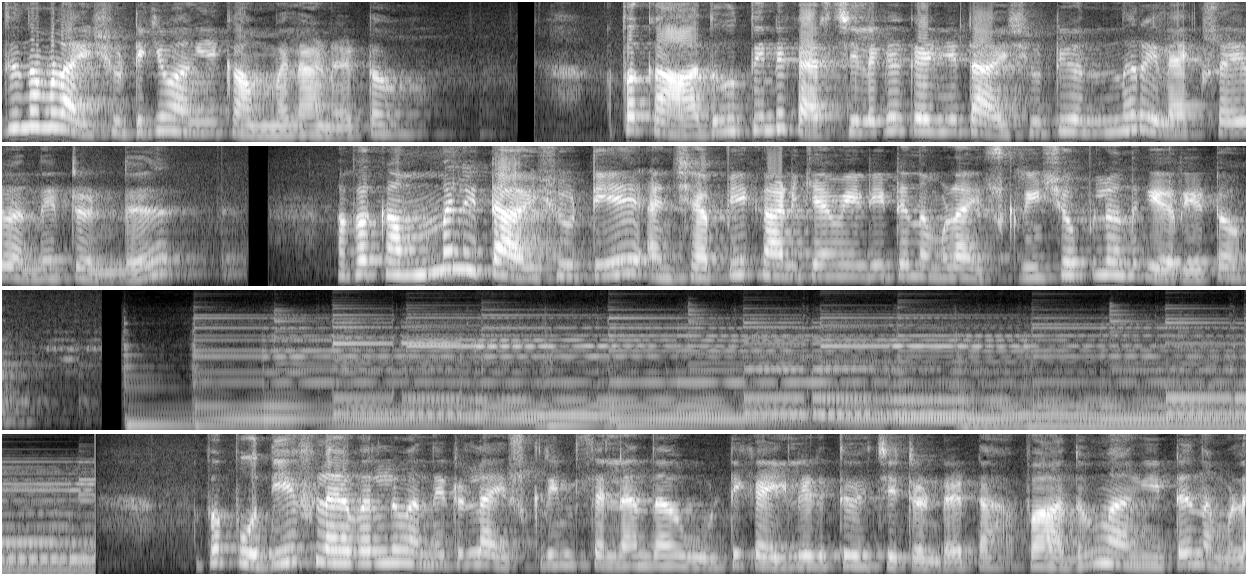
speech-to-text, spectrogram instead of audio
ഇത് നമ്മൾ ഐഷൂട്ടിക്ക് വാങ്ങിയ കമ്മലാണ് കേട്ടോ. അപ്പൊ കാതുകുത്തിന്റെ കരച്ചിലൊക്കെ കഴിഞ്ഞിട്ട് ഐഷൂട്ടി ഒന്ന് റിലാക്സ് ആയി വന്നിട്ടുണ്ട്. അപ്പൊ കമ്മലിട്ട ഐഷൂട്ടിയെ അൻഷാപ്പിയെ കാണിക്കാൻ വേണ്ടിയിട്ട് നമ്മൾ ഐസ്ക്രീം ഷോപ്പിൽ ഒന്ന് കയറി കേട്ടോ. അപ്പോൾ പുതിയ ഫ്ലേവറിൽ വന്നിട്ടുള്ള ഐസ്ക്രീംസ് എല്ലാം എന്താ ഊട്ടി കയ്യിലെടുത്ത് വെച്ചിട്ടുണ്ട് കേട്ടോ. അപ്പോൾ അതും വാങ്ങിയിട്ട് നമ്മൾ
